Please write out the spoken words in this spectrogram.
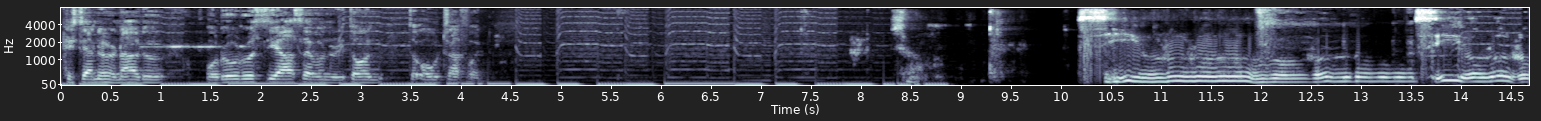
Cristiano Ronaldo Ororo CR7 returned to Old Trafford. So, see Ororo, see Ororo,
